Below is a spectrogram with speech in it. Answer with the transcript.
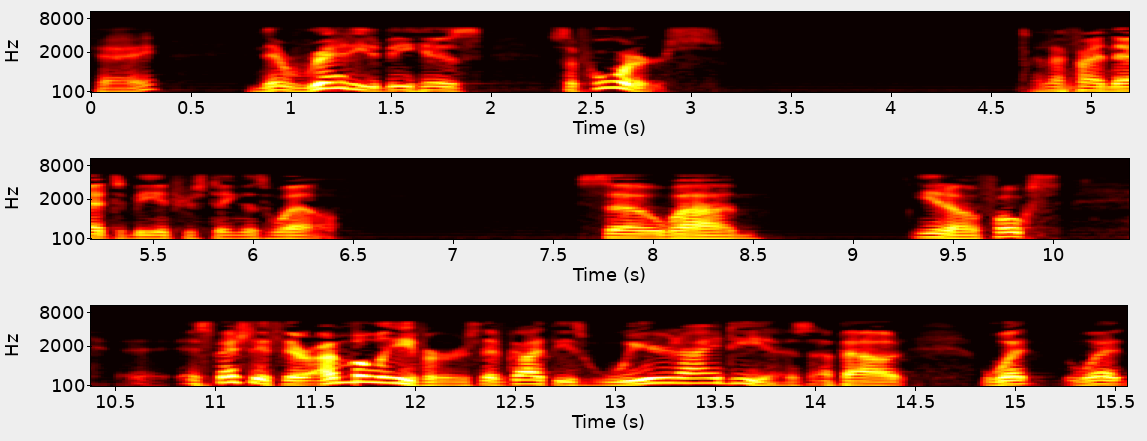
Okay? And they're ready to be his supporters. And I find that to be interesting as well. So, um, you know, folks, especially if they're unbelievers, they've got these weird ideas about what what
